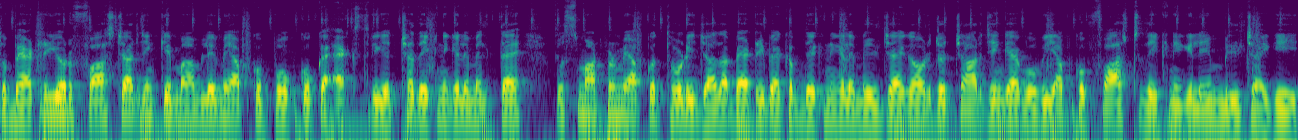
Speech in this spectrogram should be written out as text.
तो बैटरी और फास्ट चार्जिंग के मामले में आपको पोको का एक्स अच्छा देखने के लिए मिलता है। उस स्मार्टफ़ोन में आपको थोड़ी ज़्यादा बैटरी बैकअप देखने के लिए मिल जाएगा और जो चार्जिंग है वो भी आपको फास्ट देखने के लिए मिल जाएगी।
